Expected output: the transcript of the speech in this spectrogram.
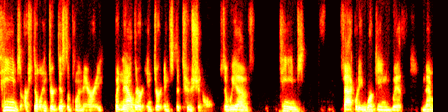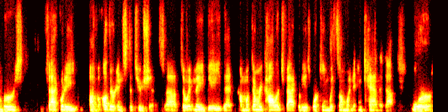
teams are still interdisciplinary, but now they're interinstitutional. So we have teams, faculty working with members, faculty of other institutions. Uh, so it may be that a Montgomery College faculty is working with someone in Canada or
